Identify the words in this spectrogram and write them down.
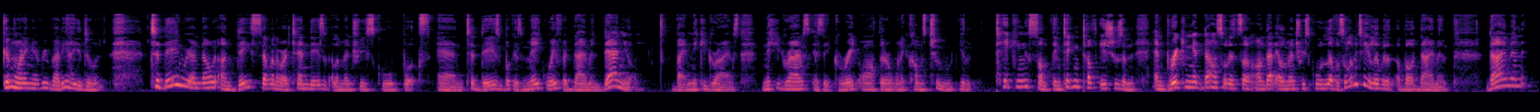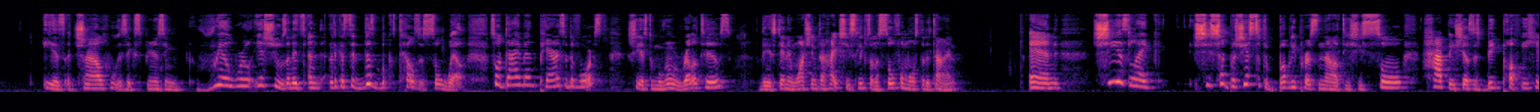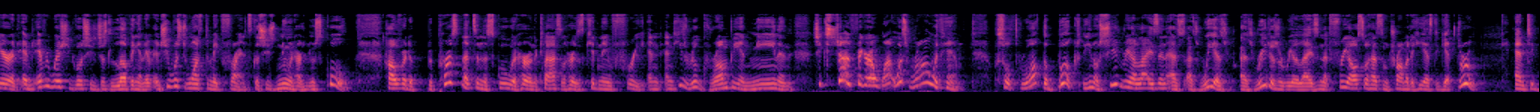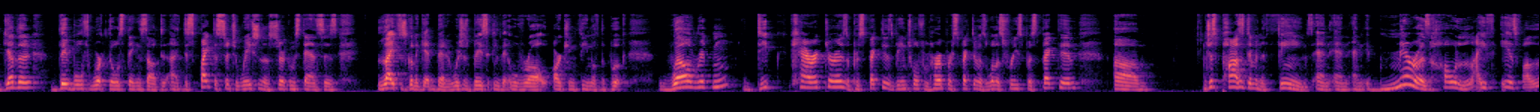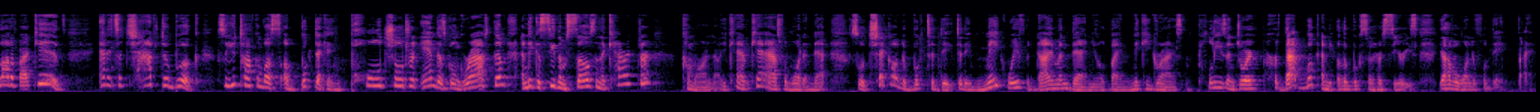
Good morning, everybody. How you doing? Today we are now on day seven of our 10 days of elementary school books. And today's book is Make Way for Dyamonde Daniel by Nikki Grimes. Nikki Grimes is a great author when it comes to you know taking something, taking tough issues and, and breaking it down so that it's uh, on that elementary school level. So let me tell you a little bit about Dyamonde. Dyamonde is a child who is experiencing real world issues and it's and like i said this book tells it so well. So Dyamonde parents are divorced. She has to move in with relatives. They stay in washington heights. She sleeps on a sofa most of the time. And she is like she's so, but she has such a bubbly personality. She's so happy. She has this big puffy hair, and, and everywhere she goes, she's just loving and and she just wants to make friends because she's new in her new school. However, the, the person that's in the school with her in the class with her is a kid named Free, and and he's real grumpy and mean, and she's trying to figure out what, what's wrong with him. So throughout the book, you know, she's realizing as as we as as readers are realizing that Free also has some trauma that he has to get through. And together, they both work those things out. Uh, despite the situations and circumstances, life is going to get better, which is basically the overall arching theme of the book. Well written, deep characters, the perspective is being told from her perspective as well as Free's perspective. Um, just positive in the themes and and and it mirrors how life is for a lot of our kids and it's a chapter book. So you're talking about a book that can pull children in, that's going to grasp them, and they can see themselves in the character. Come on now, you can't can't ask for more than that. So check out the book today. Today, Make Way for Dyamonde Daniel by Nikki Grimes. Please enjoy her, that book and the other books in her series. Y'all have a wonderful day. Bye.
